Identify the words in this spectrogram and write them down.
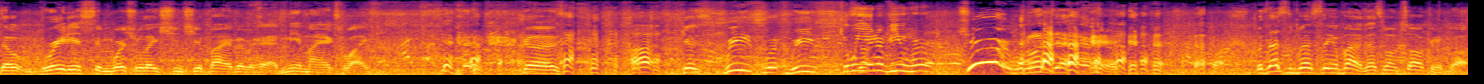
the greatest and worst relationship I have ever had. Me and my ex-wife. Because because uh, we were we Can we so- interview her? Sure, one day. but that's the best thing about it. That's what I'm talking about.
